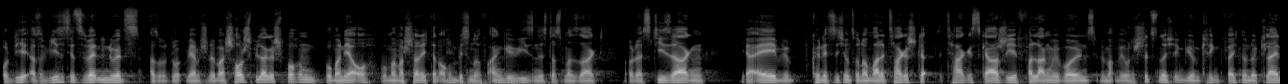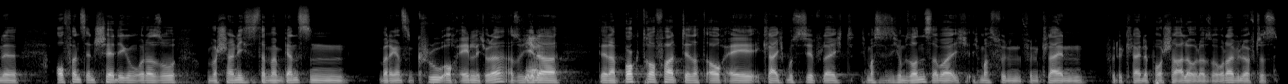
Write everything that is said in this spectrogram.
und wie, also wie ist es jetzt, wenn du jetzt, also du, wir haben schon über Schauspieler gesprochen, wo man ja auch, wo man wahrscheinlich dann auch ein bisschen darauf angewiesen ist, dass man sagt, oder dass die sagen, ja ey, wir können jetzt nicht unsere normale Tages Tagesgage hier verlangen, wir wollen wir, wir unterstützen euch irgendwie und kriegen vielleicht nur eine kleine Aufwandsentschädigung oder so. Und wahrscheinlich ist es dann beim ganzen, bei der ganzen Crew auch ähnlich, oder? Also ja. jeder, der da Bock drauf hat, der sagt auch, ey, klar, ich muss es hier vielleicht, ich mache es nicht umsonst, aber ich, ich mache es für, für, einen kleinen, für eine kleine Pauschale oder so, oder? Wie läuft das?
